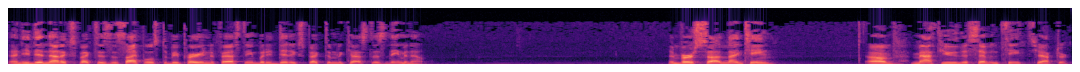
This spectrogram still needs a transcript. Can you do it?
And he did not expect his disciples to be praying and fasting, but he did expect them to cast this demon out. In verse uh, 19 of Matthew, the 17th chapter,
